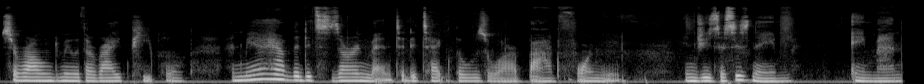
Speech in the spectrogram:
Surround me with the right people, and may I have the discernment to detect those who are bad for me. In Jesus' name, amen.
